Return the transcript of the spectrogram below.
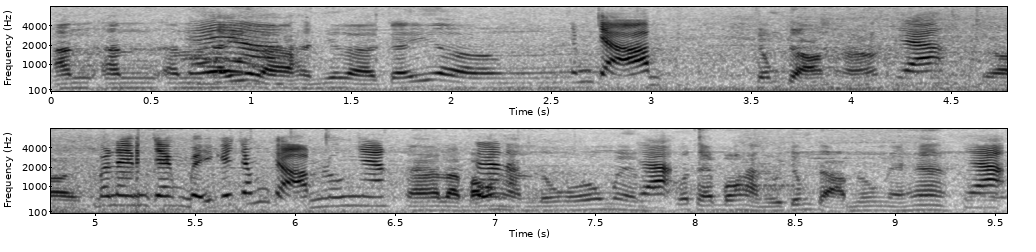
Anh anh anh Cái, thấy à, là hình như là cái uh, chống trộm. chống trộm hả? Dạ. Rồi. Bên em trang bị cái chống trộm luôn nha. À, là bảo nè. hành luôn đúng không em? Dạ. có thể bảo hành của chống trộm luôn này ha. Dạ.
